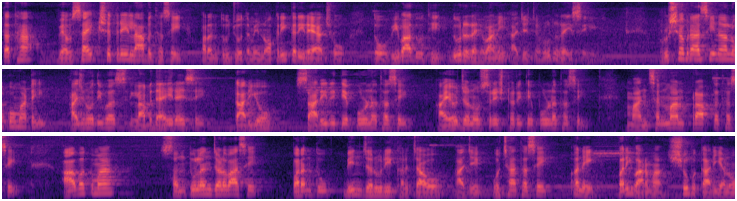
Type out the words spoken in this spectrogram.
તથા વ્યવસાય ક્ષેત્રે લાભ થશે. પરંતુ જો તમે નોકરી કરી રહ્યા છો, તો વિવાદોથી દૂર રહેવાની આજે જરૂર રહેશે. વૃષભ રાશિના લોકો માટે આજનો દિવસ લાભદાયી રહેશે. કાર્યો સારી રીતે પૂર્ણ થશે. આયોજનો શ્રેષ્ઠ રીતે પૂર્ણ થશે. માન સન્માન પ્રાપ્ત થશે. આવકમાં સંતુલન જળવાશે. પરંતુ બિનજરૂરી ખર્ચાઓ આજે ઓછા થશે અને પરિવારમાં શુભ કાર્યનો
